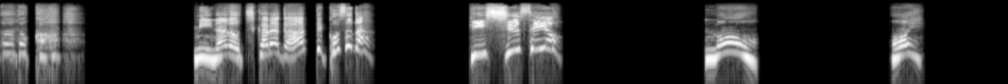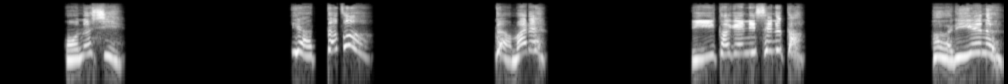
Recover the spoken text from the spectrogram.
なのか。皆の力があってこそだ。必修せよ。の。う。おい。お主。やったぞ。黙れ。いい加減にせぬか。ありえぬ。なん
